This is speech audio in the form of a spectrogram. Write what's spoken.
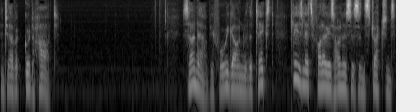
and to have a good heart. So now, before we go on with the text, please let's follow His Holiness's instructions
